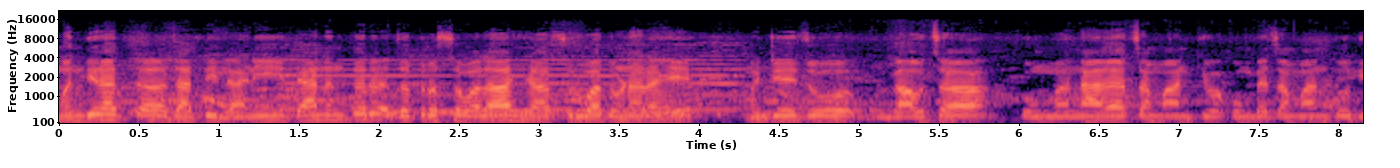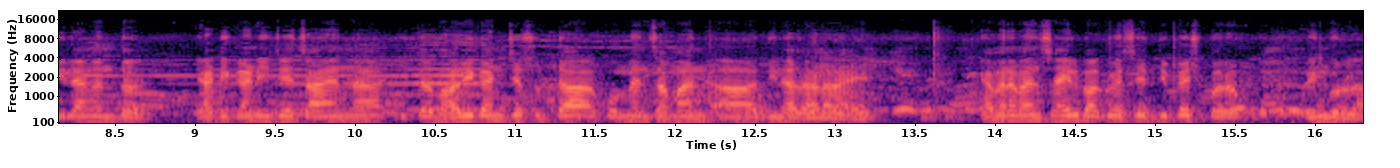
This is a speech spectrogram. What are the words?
मंदिरात जातील आणि त्यानंतर जत्रोत्सवाला ह्या सुरुवात होणार आहे. म्हणजे जो गावचा कोंब नारळाचा मान किंवा कोंब्याचा मान तो दिल्यानंतर या ठिकाणी जे चाळ्यांना इतर भाविकांचे सुद्धा कोंब्यांचा मान दिला जाणार आहे. कॅमेरामॅन साहिल बागवेसे दीपेश परब वेंगुर्ला.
